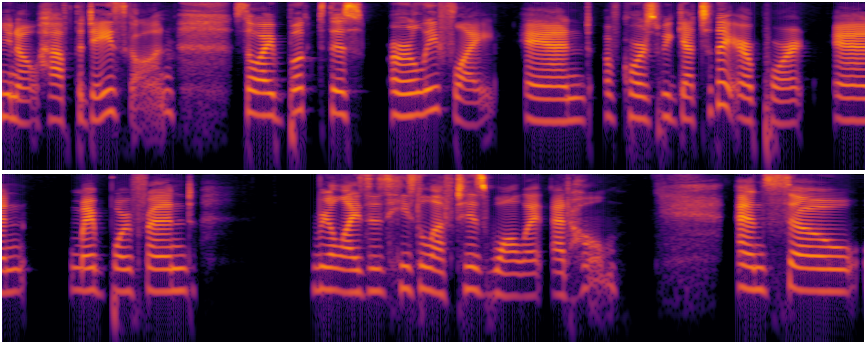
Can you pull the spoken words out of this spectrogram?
you know, half the day's gone. So I booked this early flight. And of course, we get to the airport and my boyfriend realizes he's left his wallet at home. And so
